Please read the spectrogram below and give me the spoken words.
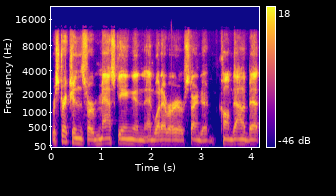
restrictions for masking and and whatever are starting to calm down a bit,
